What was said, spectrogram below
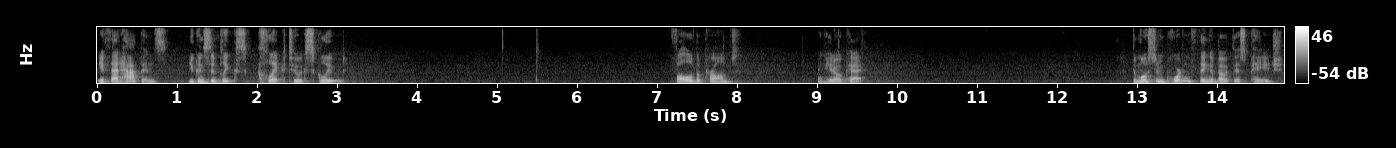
If that happens, you can simply click to exclude. Follow the prompt and hit OK. The most important thing about this page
